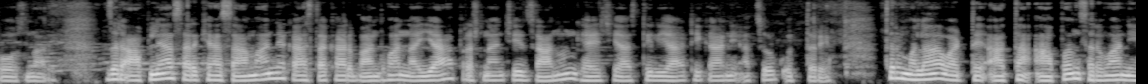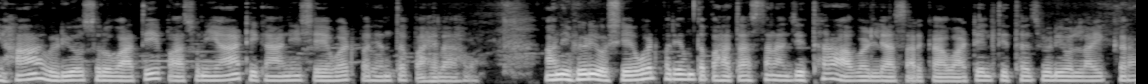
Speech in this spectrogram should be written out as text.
पोहोचणार आहे? जर आपल्यासारख्या सामान्य कास्तकार बांधवांना या प्रश्नांची जाणून घ्यायची असतील या ठिकाणी अचूक उत्तरे. तर मला वाटते आता आपण सर्वांनी हा व्हिडिओ सुरुवातीपासून या ठिकाणी शेवटपर्यंत पाहायला हवा. आणि व्हिडिओ शेवटपर्यंत पाहत असताना जिथं आवडल्यासारखा वाटेल तिथंच व्हिडिओ लाईक करा.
